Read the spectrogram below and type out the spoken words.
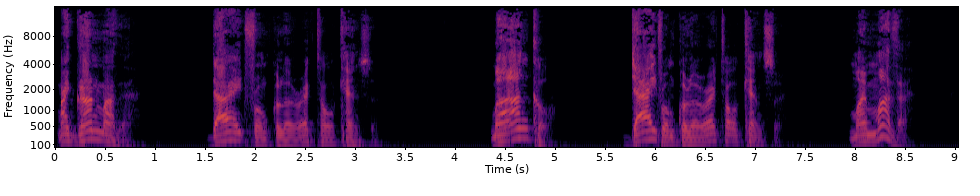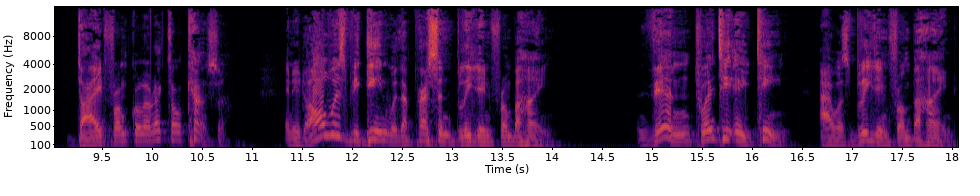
my grandmother died from colorectal cancer. My uncle died from colorectal cancer. My mother died from colorectal cancer. And it always begin with a person bleeding from behind. And then 2018, I was bleeding from behind.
